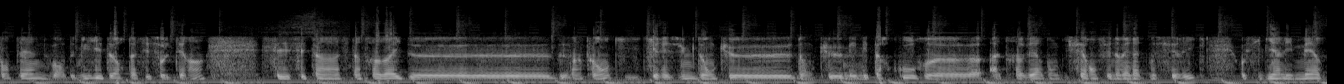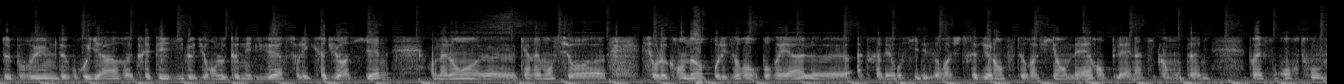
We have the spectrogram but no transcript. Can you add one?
centaines, voire de milliers d'heures passées sur le terrain. C'est un travail de, de 20 ans qui, qui résume donc, euh, donc euh, mes, parcours euh, à travers donc, différents phénomènes atmosphériques, aussi bien les mers de brume, de brouillard très paisibles durant l'automne et l'hiver sur les crêtes jurassiennes, en allant carrément sur, sur le Grand Nord pour les aurores boréales, à travers aussi des orages très violents photographiés en mer, en plaine ainsi qu'en montagne. Bref, on retrouve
